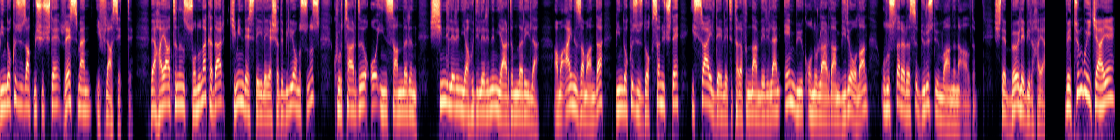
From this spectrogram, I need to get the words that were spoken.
1963'te resmen iflas etti. Ve hayatının sonuna kadar kimin desteğiyle yaşadı biliyor musunuz? Kurtardığı o insanların, şimdilerin Yahudilerinin yardımlarıyla. Ama aynı zamanda 1993'te İsrail devleti tarafından verilen en büyük onurlardan biri olan uluslararası dürüst ünvanını aldı. İşte böyle bir hayat. Ve tüm bu hikaye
